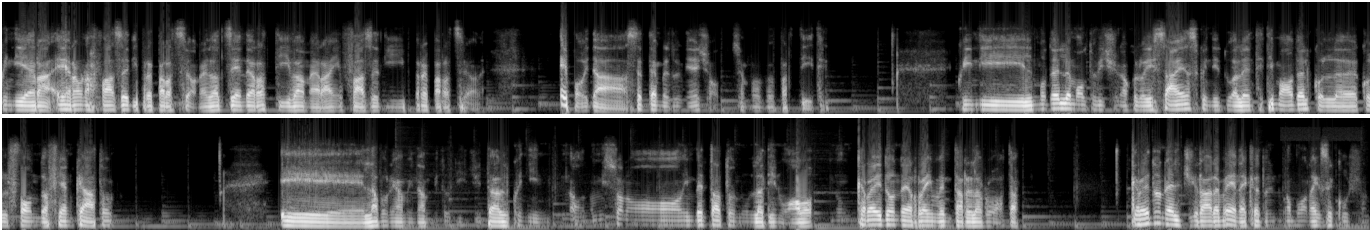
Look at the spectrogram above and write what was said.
Quindi era, era, una fase di preparazione, l'azienda era attiva ma era in fase di preparazione. E poi da settembre 2018 siamo proprio partiti. Quindi il modello è molto vicino a quello di Science, quindi Dual Entity Model col, col fondo affiancato. E lavoriamo in ambito digital, quindi no, non mi sono inventato nulla di nuovo, non credo nel reinventare la ruota, credo nel girare bene, credo in una buona execution,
